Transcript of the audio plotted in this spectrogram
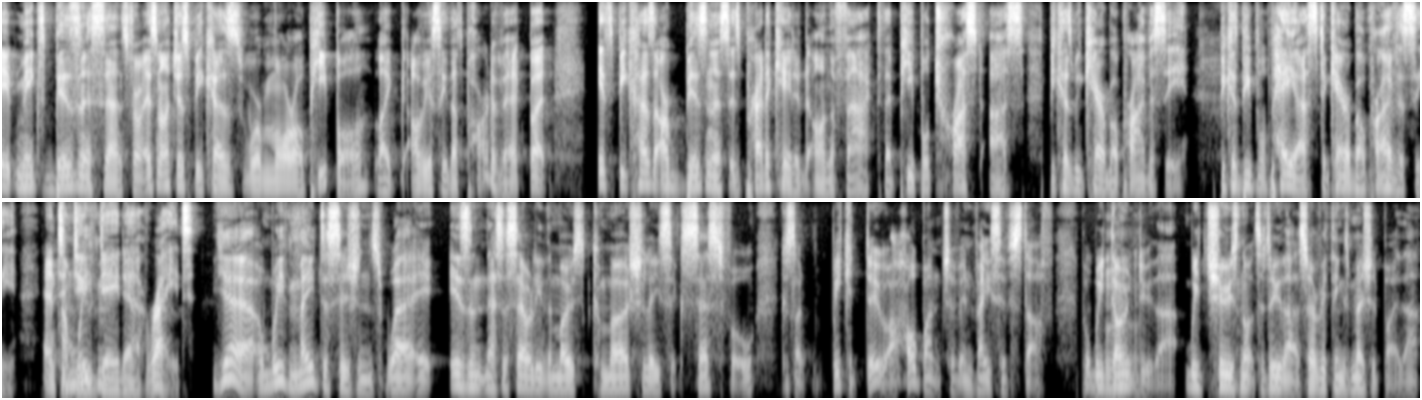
it makes business sense from it's not just because we're moral people like obviously that's part of it but it's because our business is predicated on the fact that people trust us because we care about privacy because people pay us to care about privacy and to And do data right yeah, and we've made decisions where it isn't necessarily the most commercially successful because like we could do a whole bunch of invasive stuff, but we don't Mhm. do that. We choose not to do that, so everything's measured by that.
